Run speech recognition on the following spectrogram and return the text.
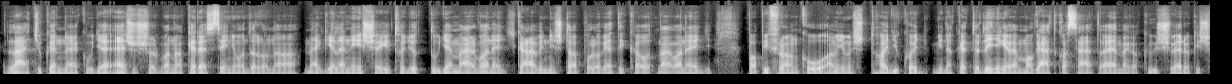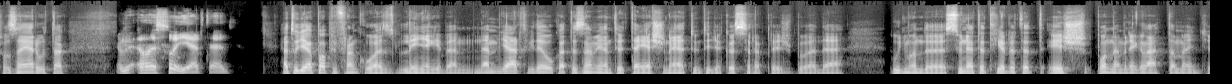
Látjuk ennek ugye elsősorban a keresztény oldalon a megjelenéseit, hogy ott ugye már van egy kávinista apologetika, ott már van egy papi frankó, ami most hagyjuk, hogy mind a kettő lényegében magát kaszálta el, meg a külső erők is hozzájárultak. Ezt hogy érted? Hát ugye a Papi Franco az lényegében nem gyárt videókat, ez nem jelenti, hogy teljesen eltűnt így a közszereplésből, de úgymond szünetet hirdetett, és pont nemrég láttam egy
